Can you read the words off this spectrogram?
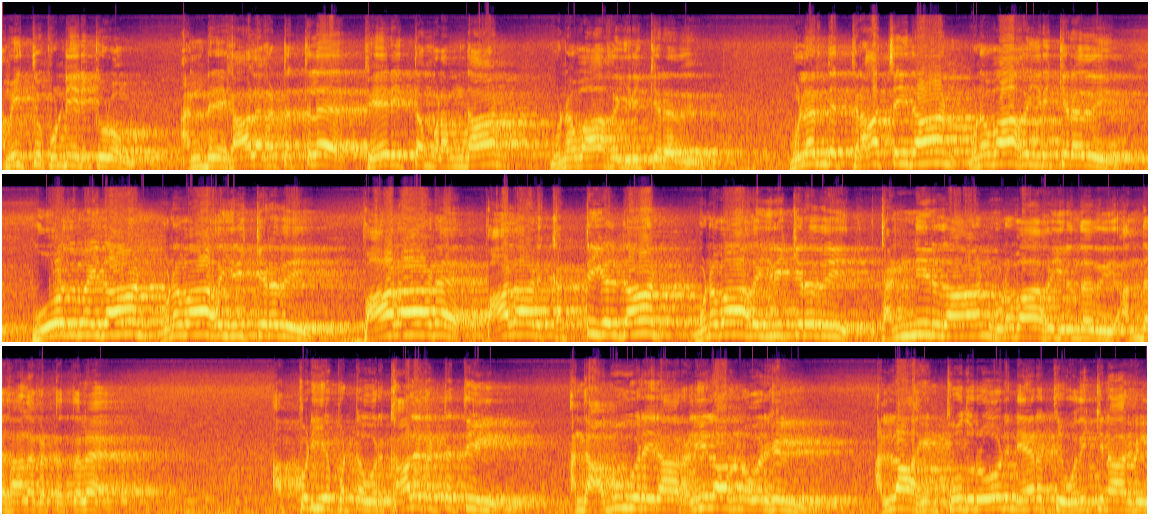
அமைத்து கொண்டு இருக்கிறோம் அன்றைய காலகட்டத்தில் பேரித்தம்பளம் தான் உணவாக இருக்கிறது. உலர்ந்த திராட்சை தான் உணவாக இருக்கிறது. கோதுமை தான் உணவாக இருக்கிறது. பாலாட பாலாடு கட்டிகள் தான் உணவாக இருக்கிறது. தண்ணீர் தான் உணவாக இருந்தது. அந்த காலகட்டத்தில் அப்படியேப்பட்ட ஒரு காலகட்டத்தில் அந்த அபுகுரைரார் அலிலாகன் அவர்கள் அல்லாஹின் தூதரோடு நேரத்தை ஒதுக்கினார்கள்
